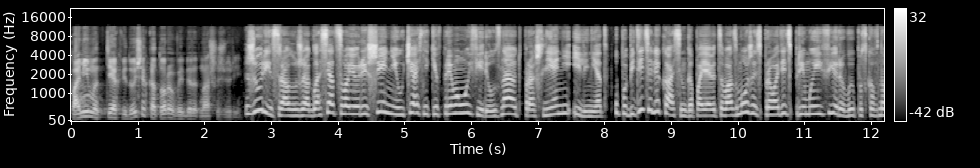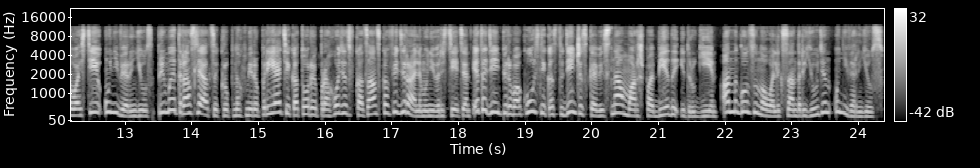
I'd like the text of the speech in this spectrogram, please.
помимо тех ведущих, которые выберет наше жюри. Жюри сразу же огласят свое решение, участники в прямом эфире узнают, прошли они или нет. У победителей кастинга появится возможность проводить прямые эфиры выпусков новостей «Универ News», прямые трансляции крупных мероприятий, которые проходят в Казанском федеральном университете. Это День первокурсника, студенческая весна, Марш Победы и другие. Анна Глазунова, Александр Юдин, Универньюз.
